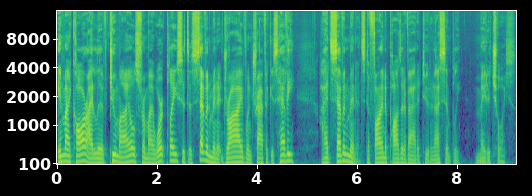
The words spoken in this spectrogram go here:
In my car, I live two miles from my workplace. It's a seven minute drive when traffic is heavy. I had seven minutes to find a positive attitude, and I simply made a choice.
